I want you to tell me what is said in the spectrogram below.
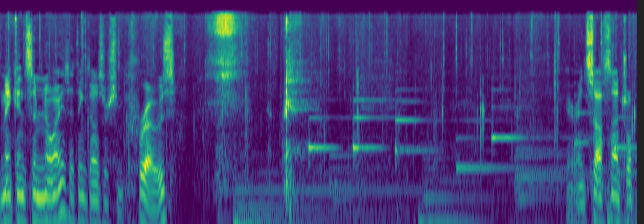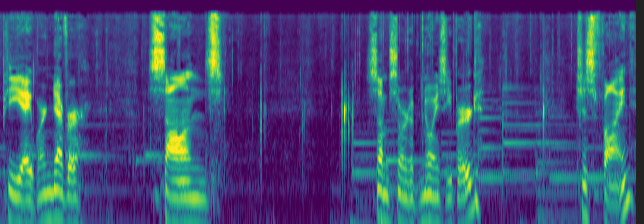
making some noise. I think those are some crows. Here in South Central PA, we're never sans some sort of noisy bird, which is fine.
